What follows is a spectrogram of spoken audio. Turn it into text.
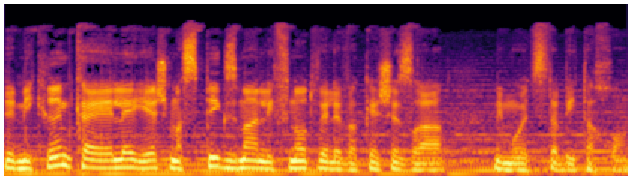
במקרים כאלה יש מספיק זמן לפנות ולבקש עזרה ממועצת הביטחון.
